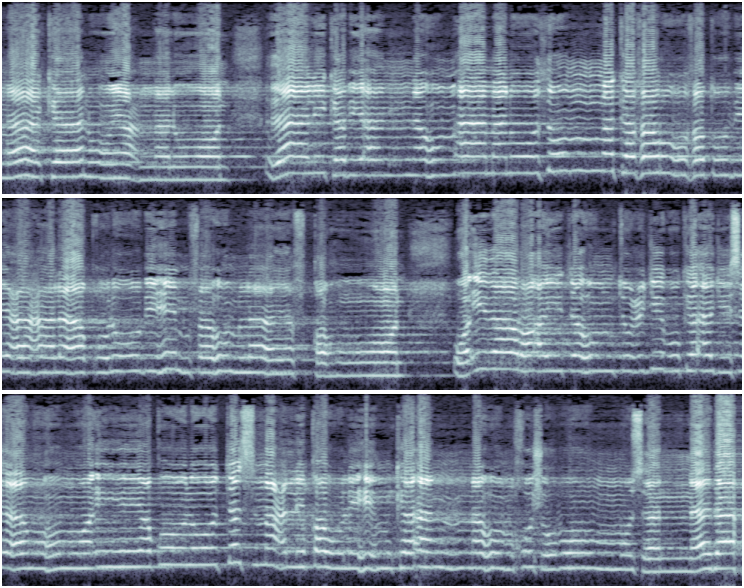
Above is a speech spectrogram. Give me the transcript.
ما كانوا يعملون. ذلك بأنهم آمنوا ثم كفروا فطبع على قلوبهم فهم لا يفقهون. وإذا رأيتهم تعجبك أجسامهم وإن يقولوا تسمع لقولهم كأنهم خشب مسندة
